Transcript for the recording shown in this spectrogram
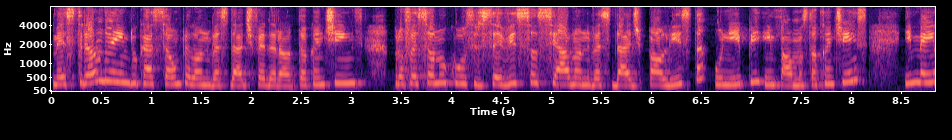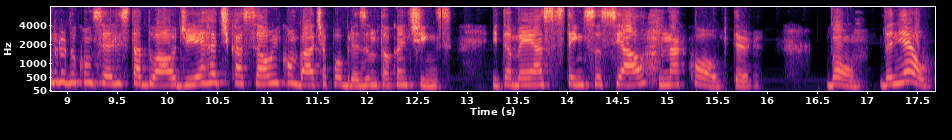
mestrando em Educação pela Universidade Federal do Tocantins, professor no curso de Serviço Social na Universidade Paulista, Unip, em Palmas, Tocantins, e membro do Conselho Estadual de Erradicação e Combate à Pobreza no Tocantins. E também é assistente social na Coopter. Bom, Daniel,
